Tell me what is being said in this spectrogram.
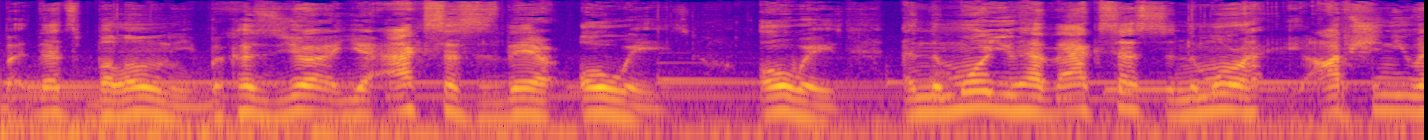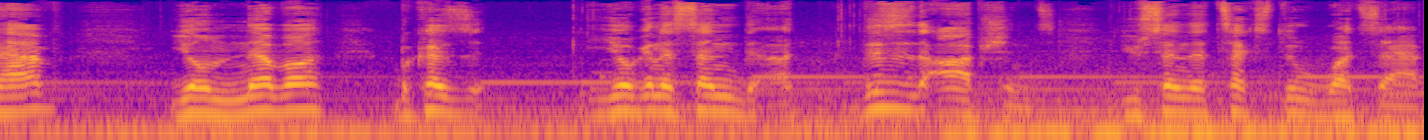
but that's baloney because your your access is there always, always. And the more you have access, and the more option you have, you'll never because you're gonna send uh, this is the options you send a text through whatsapp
